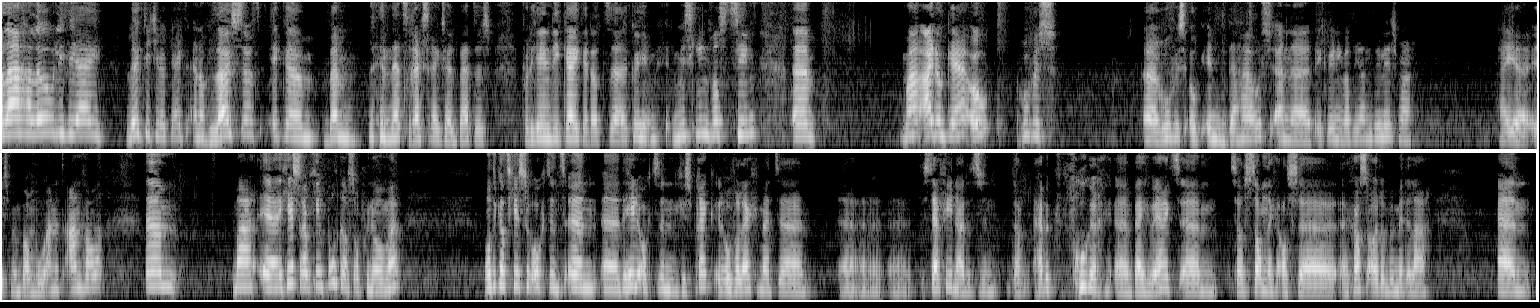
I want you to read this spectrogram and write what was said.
Hola, hallo lieve jij. Leuk dat je weer kijkt en of luistert. Ik um, ben net rechtstreeks uit bed, dus voor degenen die kijken, dat uh, kun je misschien vast zien. Um, maar I don't care. Oh, Roef is, is ook in de house. En uh, ik weet niet wat hij aan het doen is, maar hij is mijn bamboe aan het aanvallen. Um, maar gisteren heb ik geen podcast opgenomen. Want ik had gisterochtend een, uh, de hele ochtend een gesprek, een overleg met uh, uh, Steffi. Nou, dat is een, daar heb ik vroeger bij gewerkt, um, zelfstandig als gastouderbemiddelaar. En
